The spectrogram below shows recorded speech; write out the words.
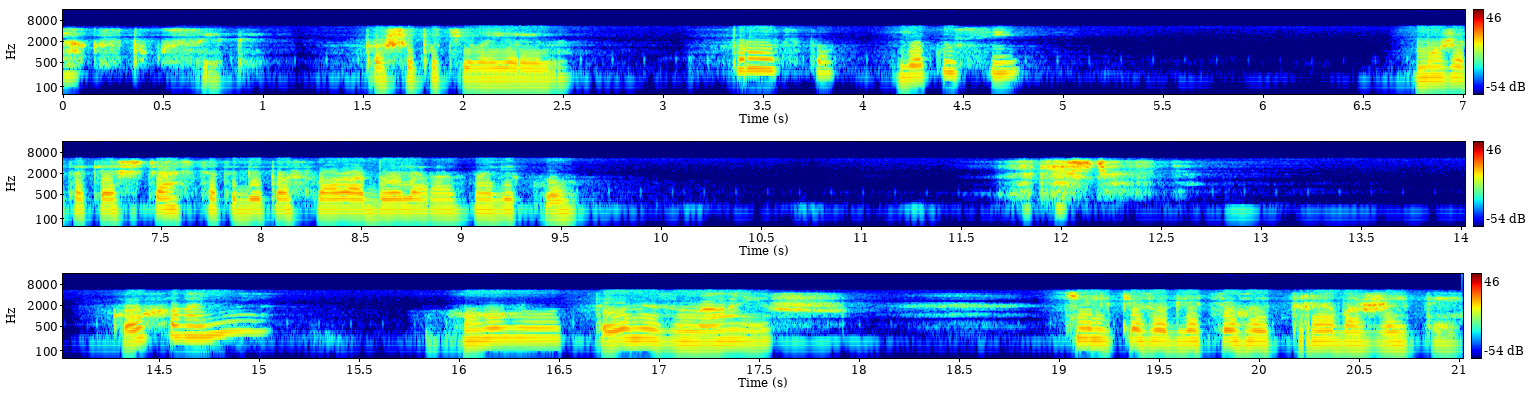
Як спокусити? прошепотіла Ірина. Просто, як усі. Може, таке щастя тобі послала доля раз на віку. Яке щастя? Кохання? О, ти не знаєш. Тільки задля цього й треба жити,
